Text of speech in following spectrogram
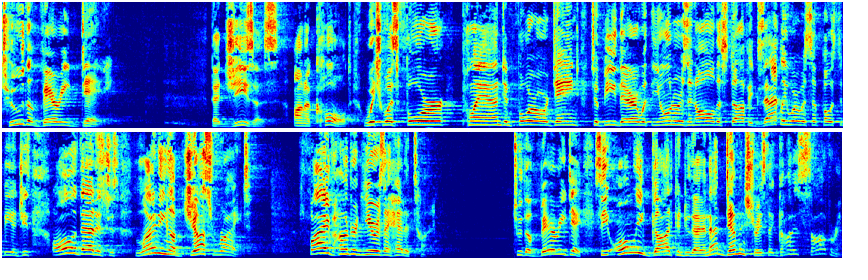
to the very day that Jesus, on a colt, which was foreplanned and foreordained to be there with the owners and all the stuff, exactly where it was supposed to be, and Jesus, all of that is just lining up just right, 500 years ahead of time, to the very day. See, only God can do that, and that demonstrates that God is sovereign.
